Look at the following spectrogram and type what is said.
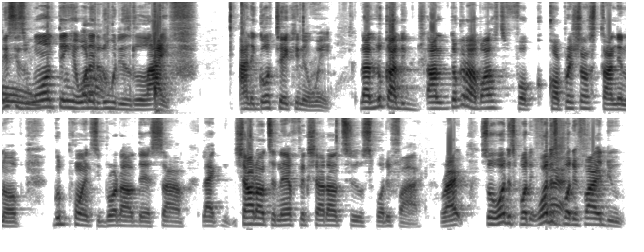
This is one thing he wanted to do with his life, and it got taken away. Now look at the I'm talking about for corporations standing up. Good points he brought out there, Sam. Like shout out to Netflix, shout out to Spotify, right? So what does Spotify what does Spotify do?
